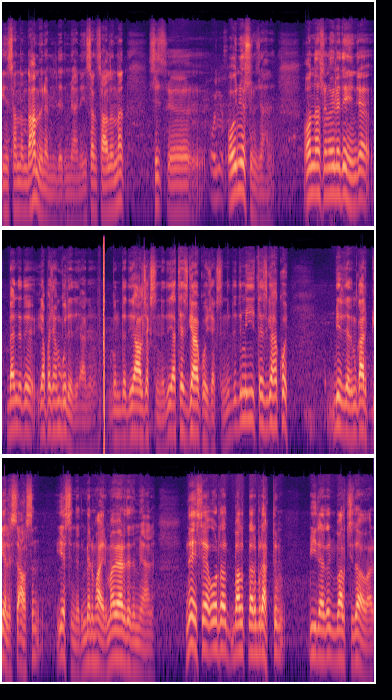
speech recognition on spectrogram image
insandan daha mı önemli dedim yani. İnsan sağlığından siz e, Oynuyorsun. oynuyorsunuz yani. Ondan sonra öyle deyince ben dedi yapacağım bu dedi yani. Bunu dedi ya alacaksın dedi ya tezgaha koyacaksın dedi. Dedim iyi tezgaha koy. Bir dedim garip gelirse alsın yesin dedim. Benim hayrıma ver dedim yani. Neyse orada balıkları bıraktım. Bir ileride bir balıkçı daha var.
